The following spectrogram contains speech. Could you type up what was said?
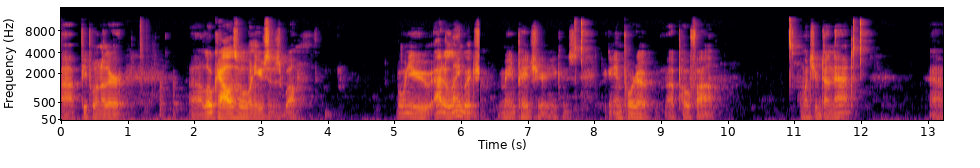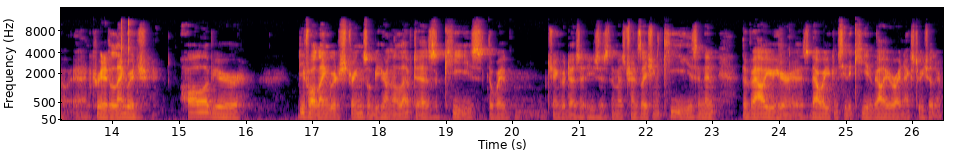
uh, people in other uh, locales will want to use it as well. But when you add a language, main page here, you can you can import a, a PO file. Once you've done that uh, and created a language, all of your default language strings will be here on the left as keys. The way Django does it, uses them as translation keys, and then the value here is that way you can see the key and value right next to each other.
